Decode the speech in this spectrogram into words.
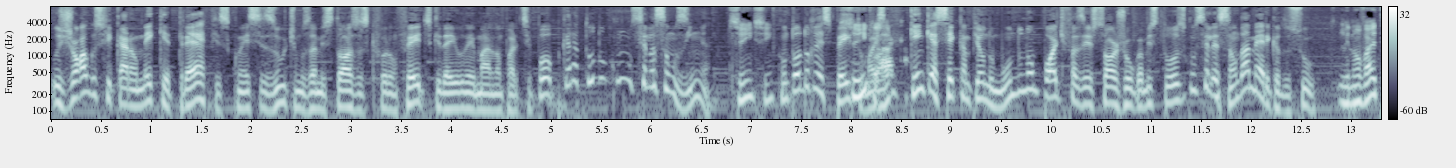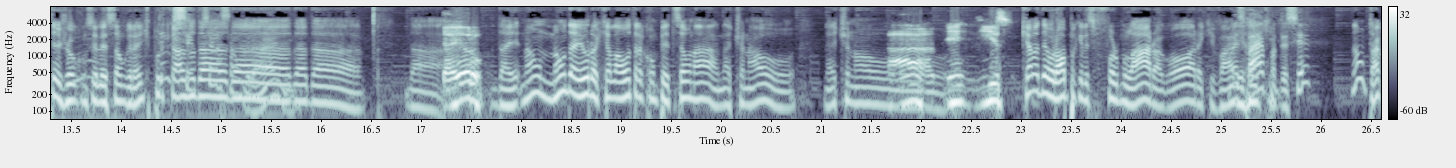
os jogos ficaram mequetrefes com esses últimos amistosos que foram feitos, que daí o Neymar não participou, porque era tudo com seleçãozinha. Sim, sim. Com todo respeito, sim, mas claro. quem quer ser campeão do mundo não pode fazer só jogo amistoso com seleção da América do Sul. E não vai ter jogo com seleção grande por causa da da, da, da, da, da, Euro. Da, não, não da Euro, aquela outra competição na Nacional. National. Ah, isso. Aquela da Europa que eles formularam agora, que vale. Mas vai acontecer? Não, tá,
